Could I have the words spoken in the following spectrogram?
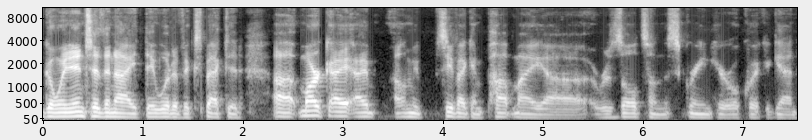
going into the night they would have expected. Uh, Mark, I, I, let me see if I can pop my uh, results on the screen here real quick again.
